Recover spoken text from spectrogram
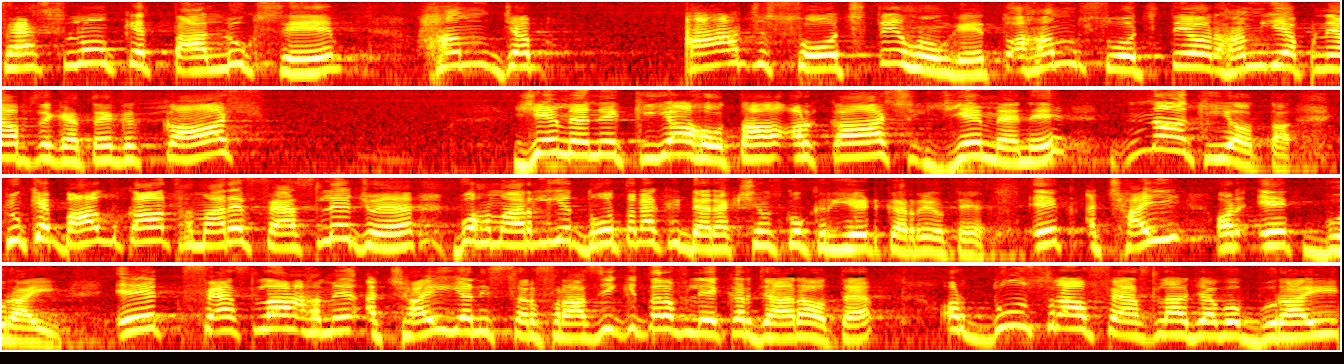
فیصلوں کے تعلق سے ہم جب آج سوچتے ہوں گے تو ہم سوچتے ہیں اور ہم یہ اپنے آپ سے کہتے ہیں کہ کاش یہ میں نے کیا ہوتا اور کاش یہ میں نے نہ کیا ہوتا۔ کیونکہ بعض اوقات ہمارے فیصلے جو ہیں وہ ہمارے لیے دو طرح کی ڈائریکشنز کو کریٹ کر رہے ہوتے ہیں۔ ایک اچھائی اور ایک برائی۔ ایک فیصلہ ہمیں اچھائی یعنی سرفرازی کی طرف لے کر جا رہا ہوتا ہے۔ اور دوسرا فیصلہ جو ہے وہ برائی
